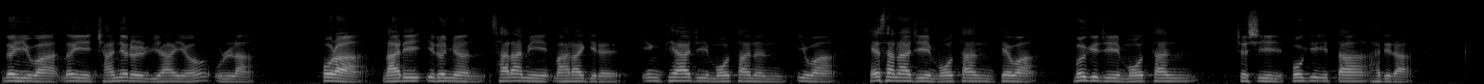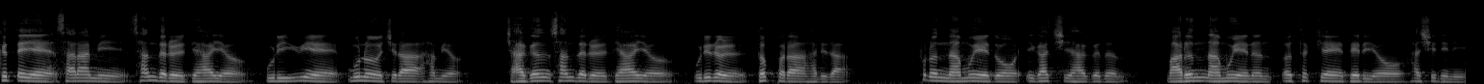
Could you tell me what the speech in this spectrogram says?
너희와 너희 자녀를 위하여 울라. 보라 날이 이르면 사람이 말하기를 잉태하지 못하는 이와 해산하지 못한 배와 먹이지 못한 젖이 복이 있다 하리라. 그때에 사람이 산들을 대하여 우리 위에 무너지라 하며 작은 산들을 대하여 우리를 덮어라 하리라 푸른 나무에도 이같이 하거든 마른 나무에는 어떻게 되리요 하시리니?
